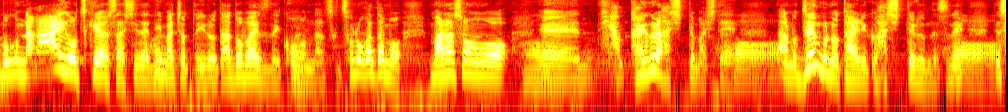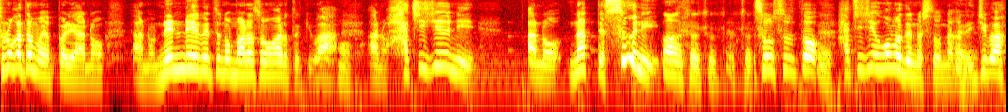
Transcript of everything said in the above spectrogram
僕長いお付き合いをさせていただいて、今ちょっといろいろとアドバイスで顧問なんですけど、その方もマラソンを、えー、100回ぐらい走ってましてあの全部の大陸走ってるんですね。でその方もやっぱりあのあの年齢別のマラソンある時は、あの80にあのなってすぐにそうすると85までの人の中で一番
